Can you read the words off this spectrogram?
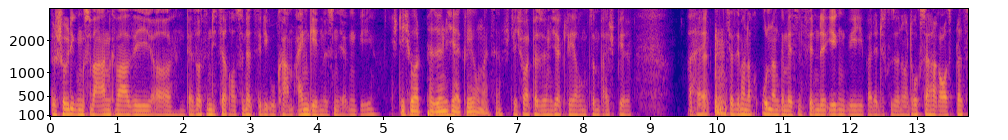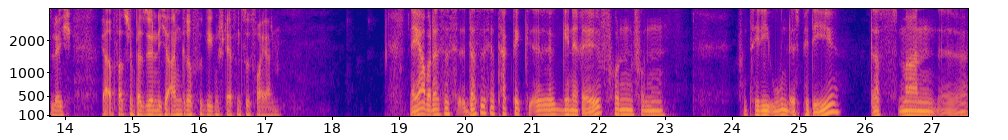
Beschuldigungswahn quasi, äh, der so aus dem Nichts heraus von der CDU kam, eingehen müssen irgendwie. Stichwort persönliche Erklärung, meinst du? Stichwort persönliche Erklärung zum Beispiel. Weil ich das immer noch unangemessen finde, irgendwie bei der Diskussion über Druckser heraus plötzlich ja fast schon persönliche Angriffe gegen Steffen zu feuern. Naja, aber das ist, das ist ja Taktik äh, generell von, von, von CDU und SPD, dass man äh,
